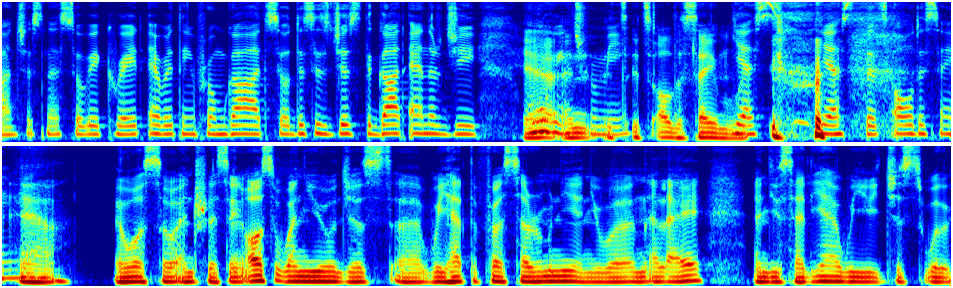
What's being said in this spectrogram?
consciousness so we create everything from god so this is just the god energy yeah, moving through me. It's, it's all the same. yes yes that's all the same yeah. yeah it was so interesting. Also when you just uh, we had the first ceremony and you were in la and you said yeah we just will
